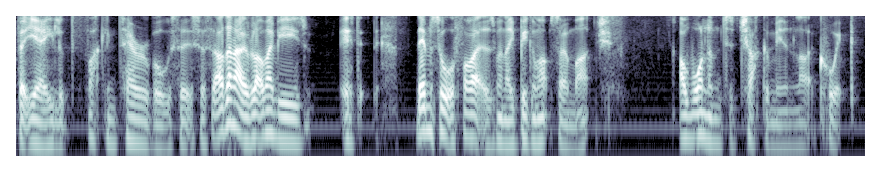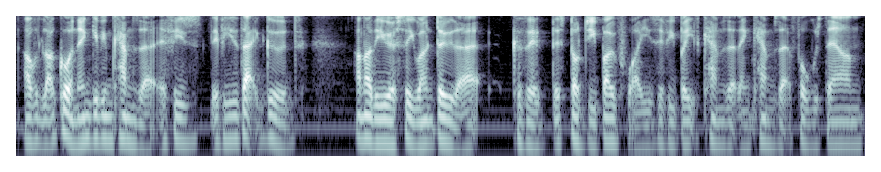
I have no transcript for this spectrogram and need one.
but yeah, he looked fucking terrible. So it's just I don't know. Like maybe he's it, them sort of fighters when they big him up so much. I want them to chuck him in like quick. I would like go on then give him Khamzat if he's if he's that good. I know the UFC won't do that because it's dodgy both ways. If he beats Khamzat, then Khamzat falls down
